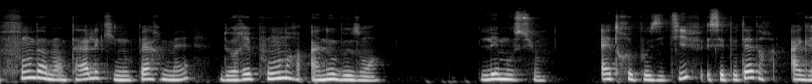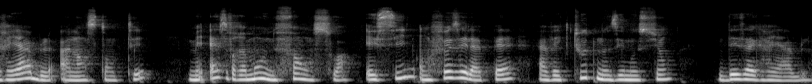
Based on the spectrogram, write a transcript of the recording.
fondamental qui nous permet de répondre à nos besoins. L'émotion. Être positif, c'est peut-être agréable à l'instant T, mais est-ce vraiment une fin en soi? Et si on faisait la paix avec toutes nos émotions désagréables?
